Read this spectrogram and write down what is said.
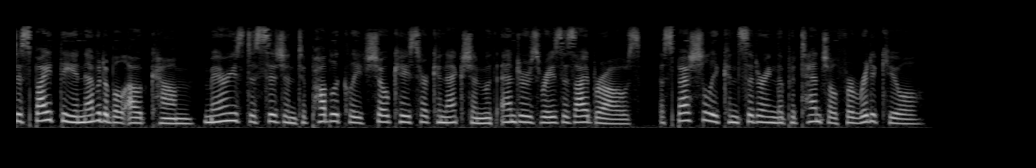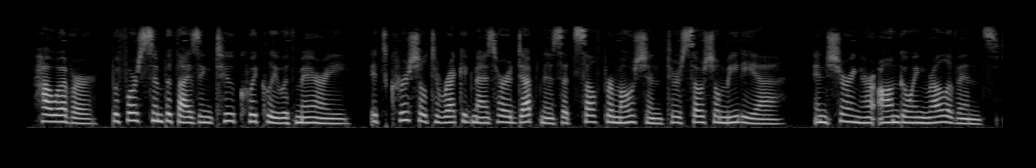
Despite the inevitable outcome, Meri's decision to publicly showcase her connection with Andrews raises eyebrows, especially considering the potential for ridicule. However, before sympathizing too quickly with Meri, it's crucial to recognize her adeptness at self-promotion through social media, ensuring her ongoing relevance.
